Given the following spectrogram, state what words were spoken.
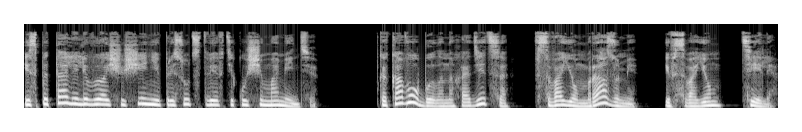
испытали ли вы ощущение присутствия в текущем моменте? Каково было находиться в своем разуме и в своем теле?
